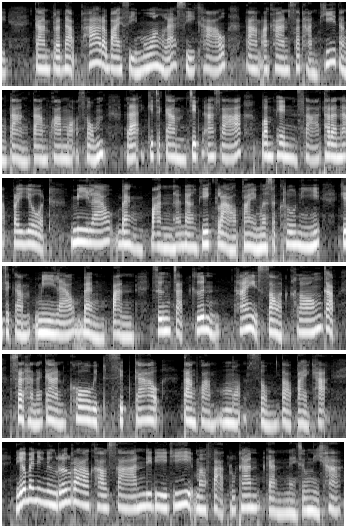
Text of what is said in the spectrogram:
การประดับผ้าระบายสีม่วงและสีขาว ตามอาคารสถานที่ต่างๆ ตามความเหมาะสม และกิจกรรมจิตอาสาบำเพ็ญสาธารณประโยชน์ มีแล้วแบ่งปันดังที่กล่าวไปเมื่อสักครู่นี้ กิจกรรมมีแล้วแบ่งปัน ซึ่งจัดขึ้นให้สอดคล้องกับสถานการณ์โควิด -19 ตามความเหมาะสมต่อไปค่ะนี่ก็เป็นอีกหนึ่งเรื่องราวข่าวสารดีๆ ที่มาฝากทุกท่านกันในช่วงนี้ค่ะ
